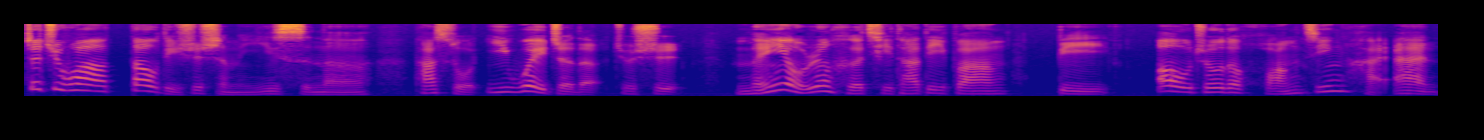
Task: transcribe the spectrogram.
这句话到底是什么意思呢？它所意味着的就是没有任何其他地方比。澳洲的黄金海岸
